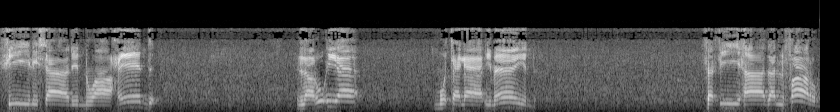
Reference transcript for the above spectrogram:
في لسان واحد لرؤيا متلائمين. ففي هذا الفرض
